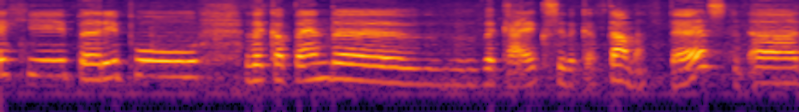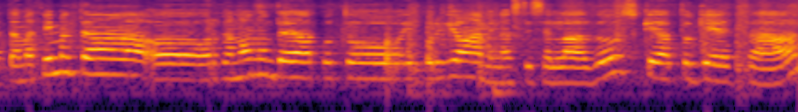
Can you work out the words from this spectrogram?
έχει περίπου 15, 16, 17 μαθητές. Ε, τα μαθήματα ε, οργανώνονται από το Υπουργείο Άμυνας της Ελλάδος και από τον ΚΕΘΑ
